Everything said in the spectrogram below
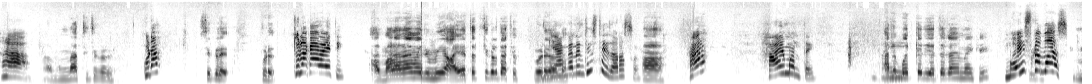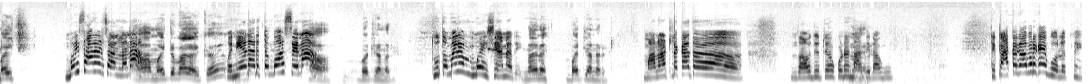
हा. हा, मग ना तिकडे. कुठं? तिकडे पुढे. तुला काय माहिती? मला नाही माहिती मी येतच तिकडे जातो घोडगाव गँगानं दिसतंय जरास हा. हा? हाय म्हणतंय. आता बद कधी येतं काय माहिती? म्हैस का बस? मैच म्हैस आणायला चालला ना? हा माहिती बघायचं पण येणार तर बस आहे ना? हा बट येणार आहे. तू तर म्हणे म्हैस येणार आहे. नाही नाही बट येणार आहे. मला वाटलं का आता जाऊ दे तुझ्या कुठे नादी लागू. ते काका का बरं काय बोलत नाही?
